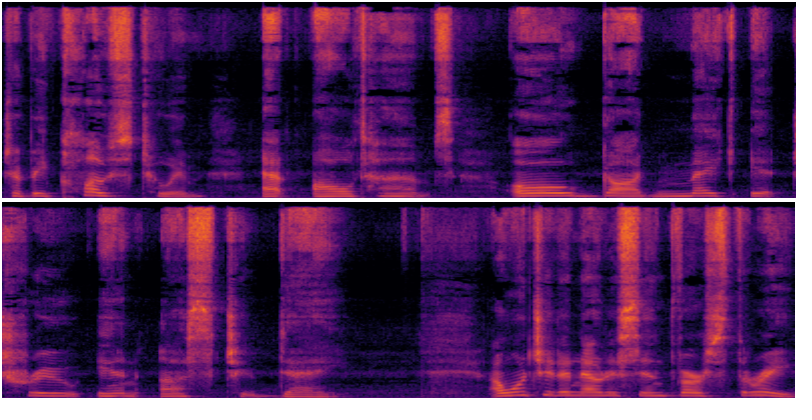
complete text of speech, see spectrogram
to be close to Him at all times. Oh God, make it true in us today. I want you to notice in verse 3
